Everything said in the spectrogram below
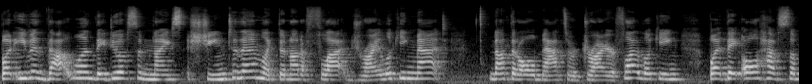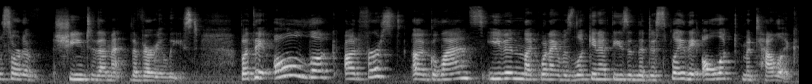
but even that one, they do have some nice sheen to them, like they're not a flat, dry looking matte. Not that all mattes are dry or flat looking, but they all have some sort of sheen to them at the very least. But they all look, on first uh, glance, even like when I was looking at these in the display, they all looked metallic.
